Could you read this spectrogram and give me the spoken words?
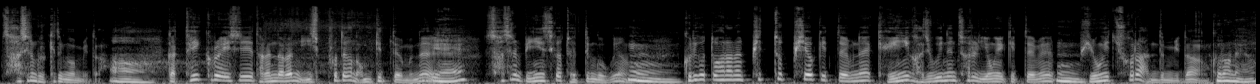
사실은 그렇게 된 겁니다. 아. 그러니까 take rate이 다른 나라는 20%대가 넘기 때문에 예. 사실은 비즈니스가 됐던 거고요. 음. 그리고 또 하나는 P2P였기 때문에 개인이 가지고 있는 차를 이용했기 때문에 음. 비용이 추가로 안 듭니다. 그러네요.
